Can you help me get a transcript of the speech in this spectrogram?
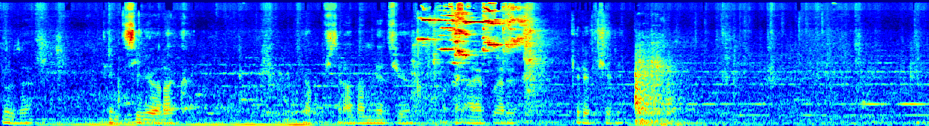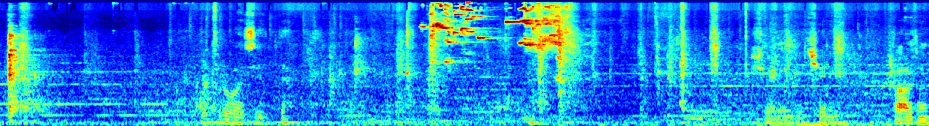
Şurada temsili olarak yapmışlar. Adam yatıyor. Bakın ayakları kelepçeli. Otur vaziyette. Şöyle geçelim. Pardon.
